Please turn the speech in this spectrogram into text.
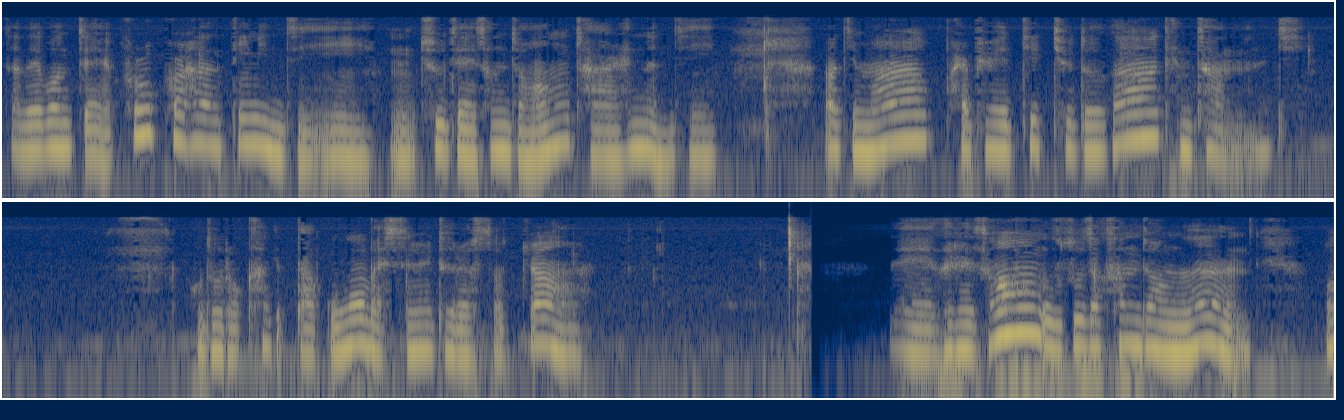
자, 네 번째, proper한 theme인지, 음, 주제 선정 잘 했는지. 마지막 발표 attitude가 괜찮은지 보도록 하겠다고 말씀을 드렸었죠. 네, 그래서 우수작 선정은 어,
